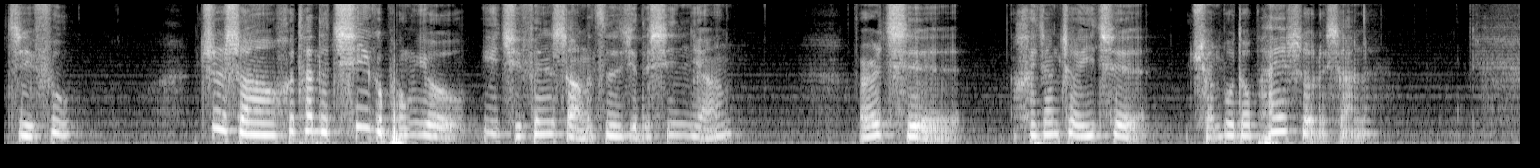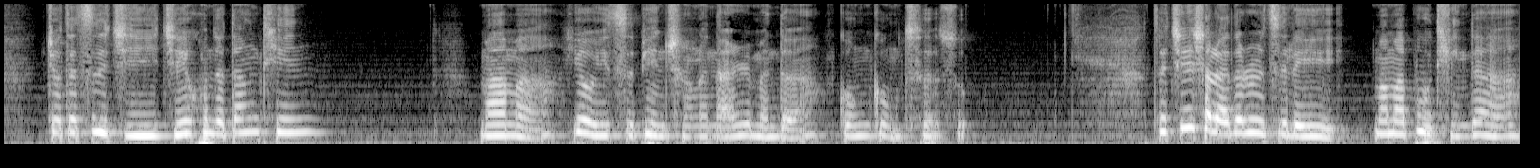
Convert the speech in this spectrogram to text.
继父，至少和他的七个朋友一起分享了自己的新娘，而且。还将这一切全部都拍摄了下来。就在自己结婚的当天，妈妈又一次变成了男人们的公共厕所。在接下来的日子里，妈妈不停的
